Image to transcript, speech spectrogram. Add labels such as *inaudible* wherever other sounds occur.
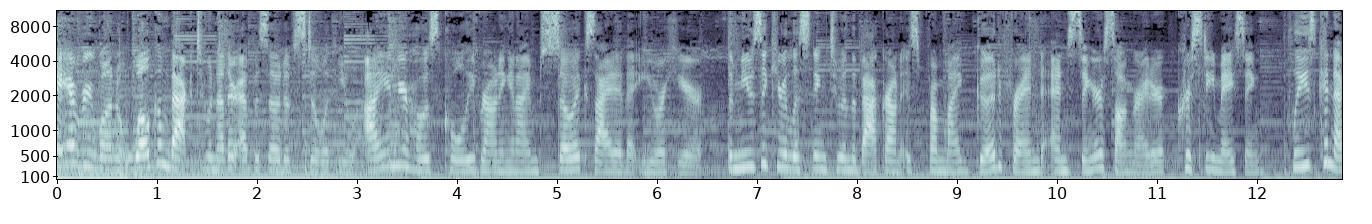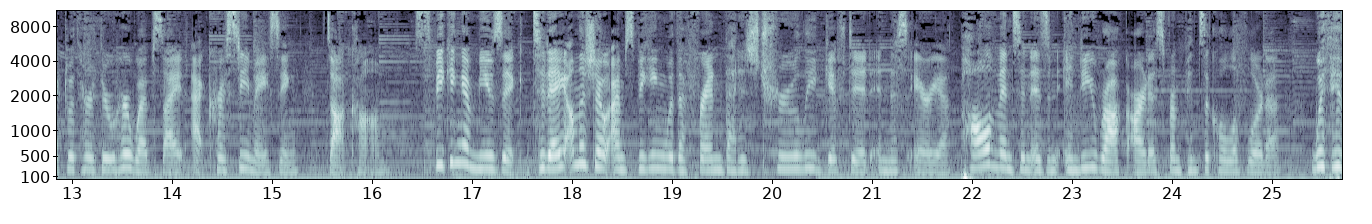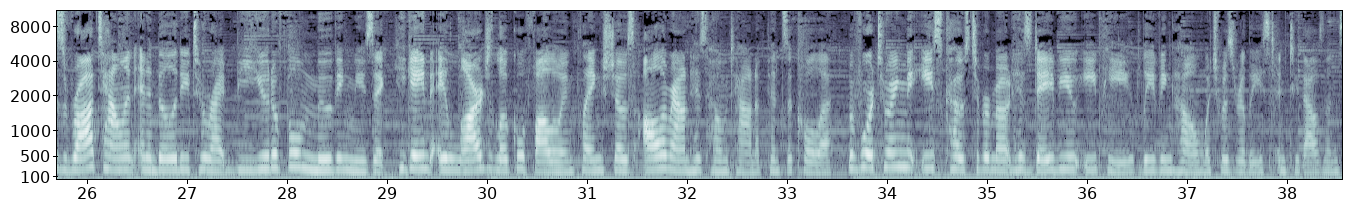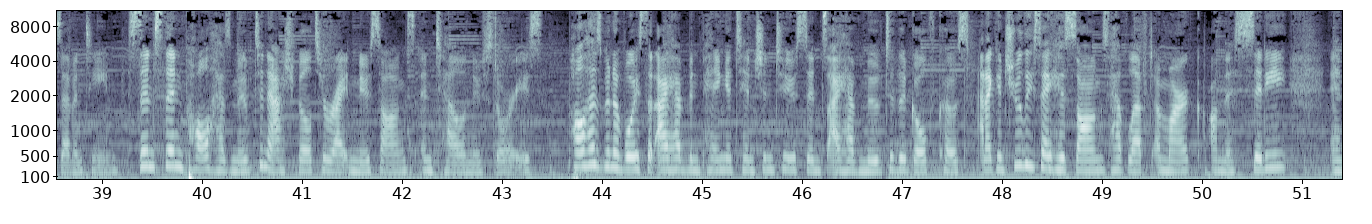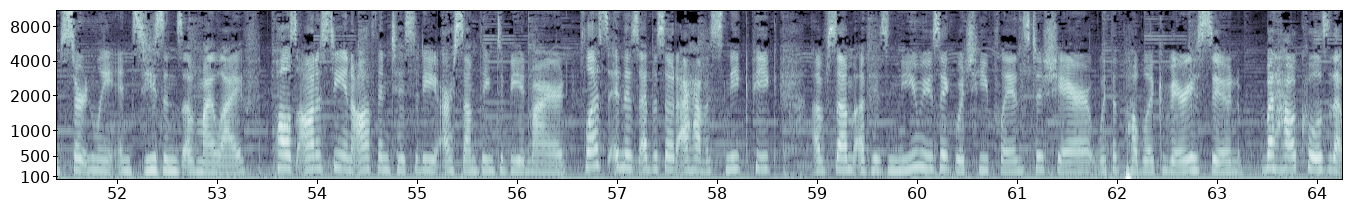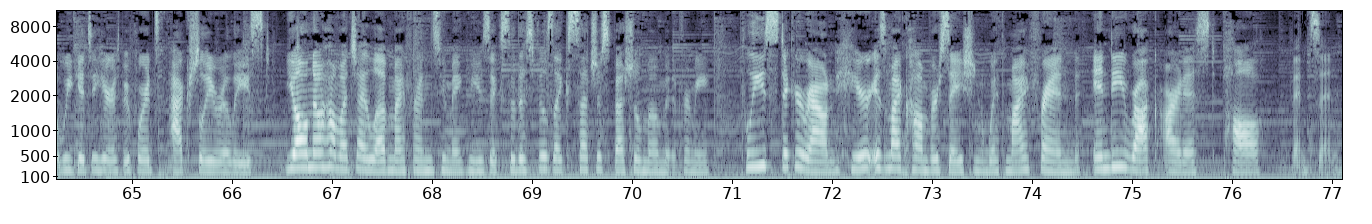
Hey everyone, welcome back to another episode of Still With You. I am your host, Coley Browning, and I'm so excited that you are here. The music you're listening to in the background is from my good friend and singer songwriter, Christy Macing. Please connect with her through her website at christymacing.com. Speaking of music, today on the show I'm speaking with a friend that is truly gifted in this area. Paul Vincent is an indie rock artist from Pensacola, Florida. With his raw talent and ability to write beautiful, moving music, he gained a large local following playing shows all around his hometown of Pensacola before touring the East Coast to promote his debut EP, Leaving Home, which was released in 2017. Since then, Paul has moved to Nashville to write new songs and tell new stories. Paul has been a voice that I have been paying attention to since I have moved to the Gulf Coast, and I can truly say his songs have left a mark on this city and certainly in *laughs* seasons of my life. Paul's honesty and authenticity are something to be admired. Plus, in this episode, I have a sneak peek of some of his new music, which he plans to share with the public very soon. But how cool is it that we get to hear it before it's actually released? Y'all know how much I love my friends who make music, so this feels like such a special moment for me. Please stick around. Here is my conversation with my friend, indie rock artist Paul Vincent.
